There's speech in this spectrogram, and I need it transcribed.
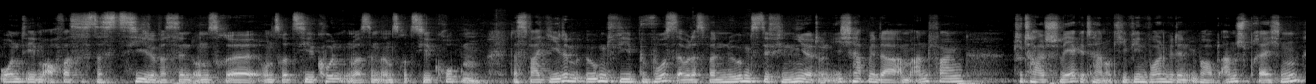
und eben auch, was ist das Ziel, was sind unsere, unsere Zielkunden, was sind unsere Zielgruppen. Das war jedem irgendwie bewusst, aber das war nirgends definiert und ich habe mir da am Anfang total schwer getan. Okay, wen wollen wir denn überhaupt ansprechen?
